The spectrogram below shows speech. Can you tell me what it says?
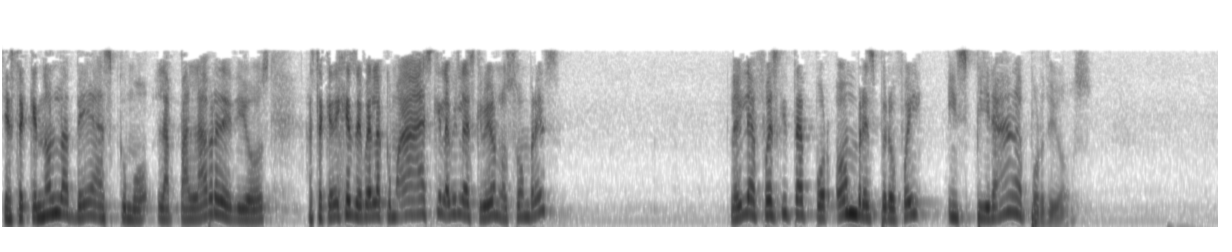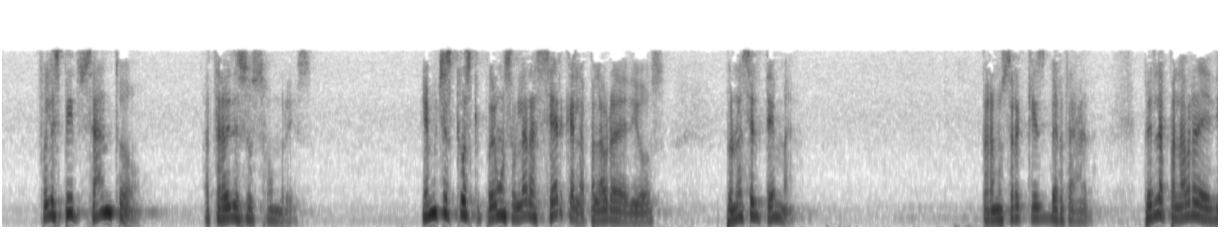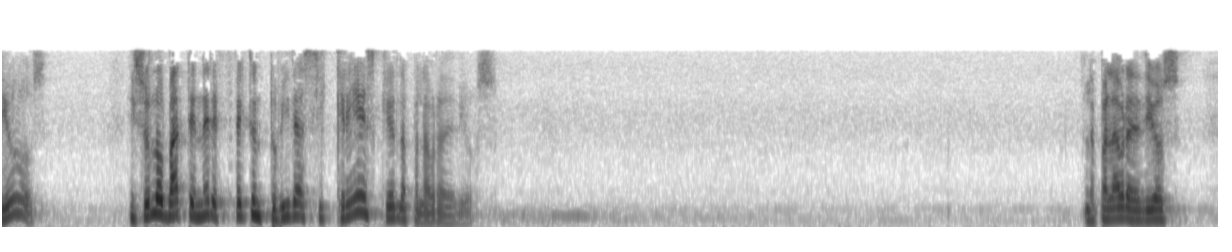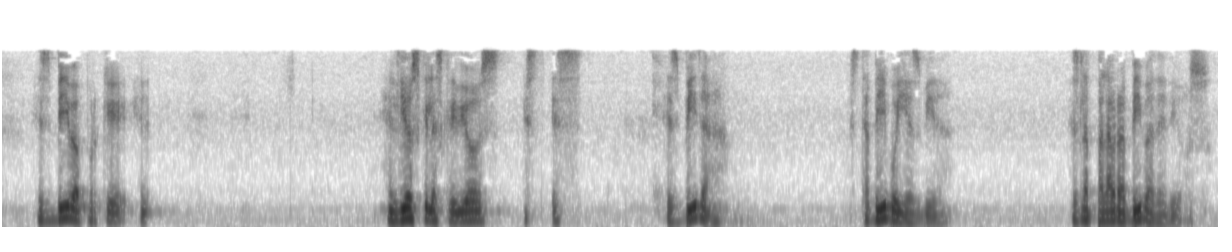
Y hasta que no la veas como la palabra de Dios, hasta que dejes de verla como, ah, es que la Biblia la escribieron los hombres. La Biblia fue escrita por hombres, pero fue inspirada por Dios. Fue el Espíritu Santo a través de esos hombres. hay muchas cosas que podemos hablar acerca de la palabra de Dios, pero no es el tema. Para mostrar que es verdad. Pero es la palabra de Dios. Y solo va a tener efecto en tu vida si crees que es la palabra de Dios. La palabra de Dios es viva porque el, Dios que la escribió es, es vida. Está vivo y es vida. Es la palabra viva de Dios.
